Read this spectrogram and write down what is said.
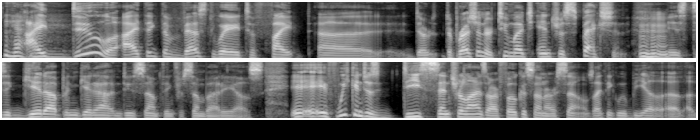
Yeah. I do. I think the best way to fight uh, de- depression or too much introspection is to get up and get out and do something for somebody else. I- If we can just decentralize our focus on ourselves, I think we'll be a, a, a-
